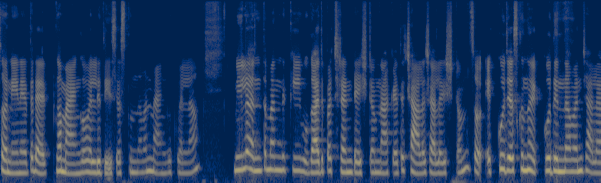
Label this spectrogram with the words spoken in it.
సో, నేనైతే డైరెక్ట్‌గా మ్యాంగో వెళ్ళి తీసేసుకుందామని మ్యాంగోకి వెళ్ళాం మీలో ఎంతమందికి ఉగాది పచ్చడి అంటే ఇష్టం? నాకైతే చాలా చాలా ఇష్టం. సో, ఎక్కువ చేసుకుందాం, ఎక్కువ తిందామని చాలా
